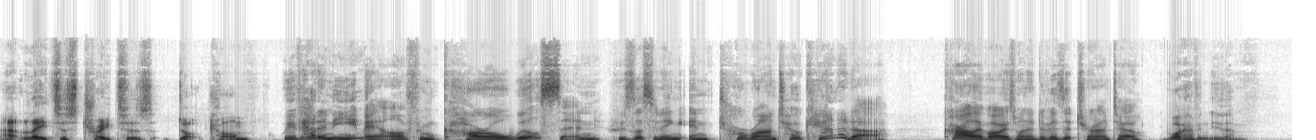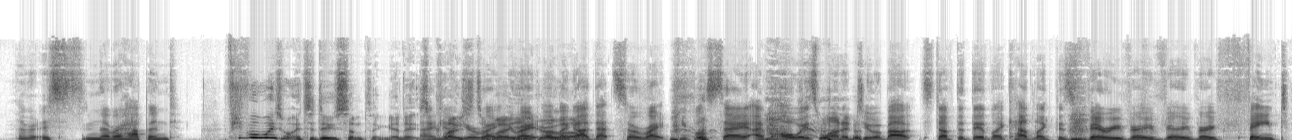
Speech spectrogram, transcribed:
at laterstraitors.com. We've had an email from Carl Wilson who's listening in Toronto, Canada. Carl, I've always wanted to visit Toronto. Why haven't you then? Never, it's never happened. If you've always wanted to do something and it's I know close you're to right. where You're you right. grew Oh my up, god, that's so right. People say I've always wanted to about stuff that they've like had like this very, very, very, very faint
